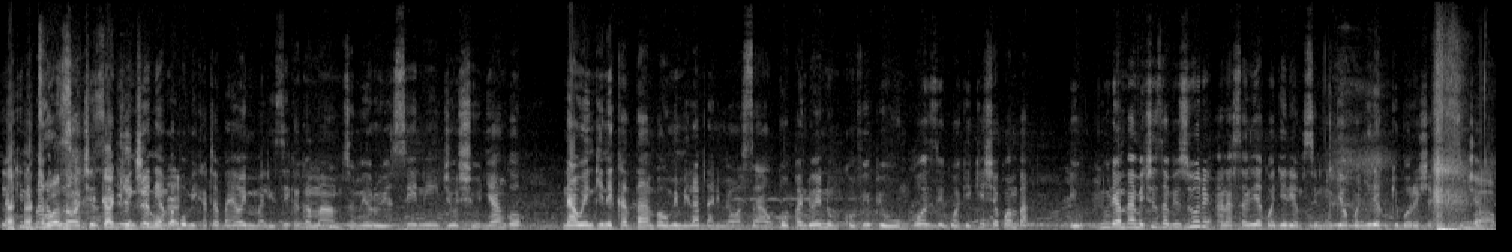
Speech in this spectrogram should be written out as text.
Lakini bado kuna wachezaji wengine ambapo mikataba yao imemalizika kama Mzamiru Yasini, Josh Onyango na wengine kadhaa ambao mimi labda nimewasahau. Kwa upande wenu mko vipi uongozi kuhakikisha kwamba yule ambaye amecheza vizuri anasalia kwa ajili ya msimu ujao kwa ajili ya kukiboresha kikosi chao?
